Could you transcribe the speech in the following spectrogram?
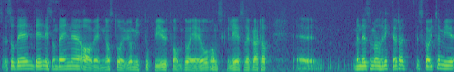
Så, så den, den, liksom, den eh, avveininga står vi jo midt oppe i utvalget og er jo vanskelig. Så det er klart at eh, men det som er viktig, er at det skal ikke så mye,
